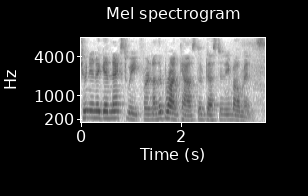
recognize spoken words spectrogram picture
Tune in again next week for another broadcast of Destiny Moments.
